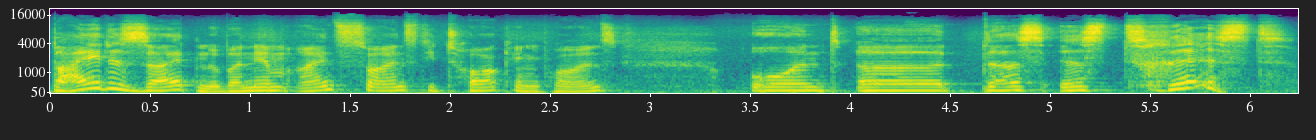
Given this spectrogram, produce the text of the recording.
beide Seiten übernehmen eins zu eins die Talking Points und äh, das ist trist.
